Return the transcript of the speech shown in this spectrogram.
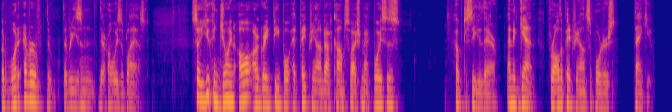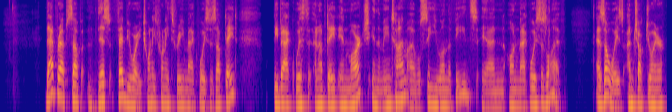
But whatever the, the reason, they're always a blast. So you can join all our great people at patreon.com slash macvoices. Hope to see you there. And again, for all the Patreon supporters, thank you. That wraps up this February 2023 Mac Voices update. Be back with an update in March. In the meantime, I will see you on the feeds and on Mac Voices Live. As always, I'm Chuck Joiner.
